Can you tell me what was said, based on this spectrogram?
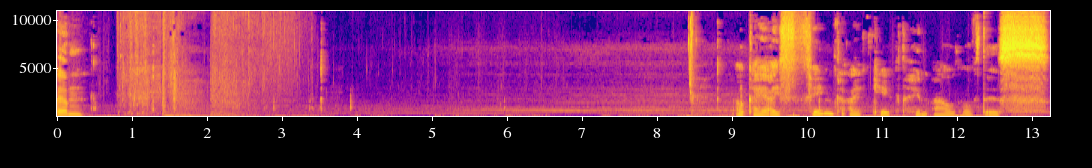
Um. Okay, I think I kicked him out of this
